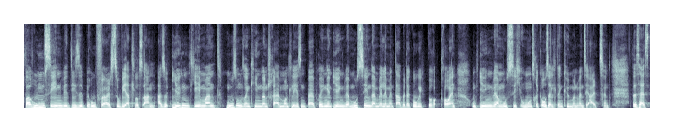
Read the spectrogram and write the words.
warum sehen wir diese Berufe als so wertlos an? Also irgendjemand muss unseren Kindern Schreiben und Lesen beibringen, irgendwer muss sie in der Elementarpädagogik betreuen und irgendwer muss sich um unsere Großeltern kümmern, wenn sie alt sind. Das heißt,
